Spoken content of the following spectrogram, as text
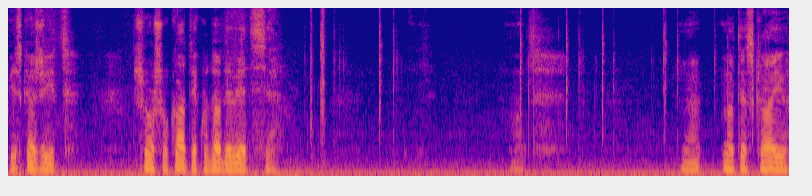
Підскажіть, що шукати, куди дивитися. От. На- Натискаю.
